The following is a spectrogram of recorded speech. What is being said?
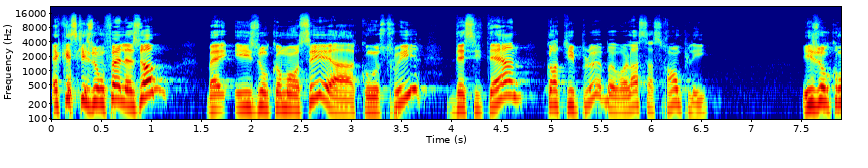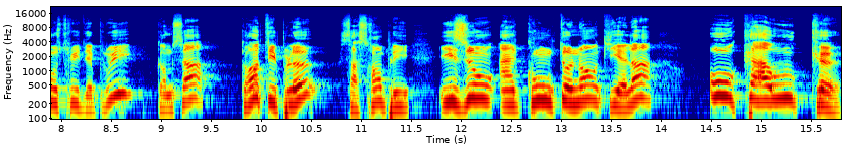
Et qu'est-ce qu'ils ont fait les hommes? Ben, Ils ont commencé à construire des citernes. Quand il pleut, ben voilà, ça se remplit. Ils ont construit des pluies, comme ça, Quand il pleut, ça se remplit. Ils ont un contenant qui est là au cas où que.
